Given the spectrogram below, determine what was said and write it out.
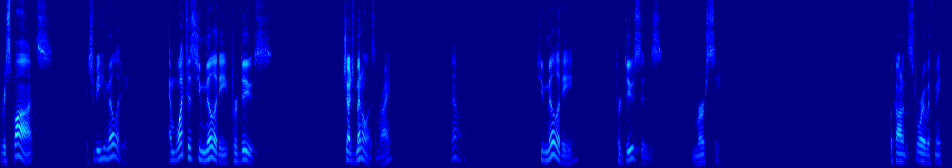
the response? It should be humility. And what does humility produce? Judgmentalism, right? No. Humility produces mercy. Look on at the story with me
